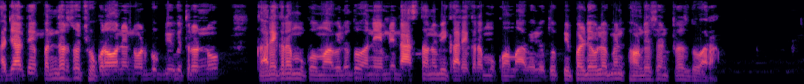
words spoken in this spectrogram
હજાર તે પંદરસો છોકરાઓને નોટબુક બી વિતરણનો કાર્યક્રમ મૂકવામાં આવેલો હતો. અને એમને નાસ્તાનો બી કાર્યક્રમ મૂકવામાં આવેલો હતો. પીપલ ડેવલપમેન્ટ ફાઉન્ડેશન ટ્રસ્ટ દ્વારા શું શું કાર્ય કરે છે તમારો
